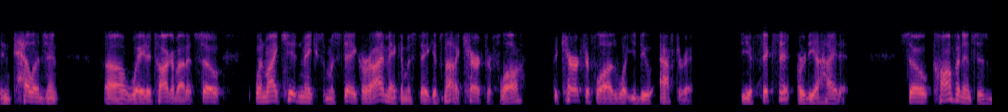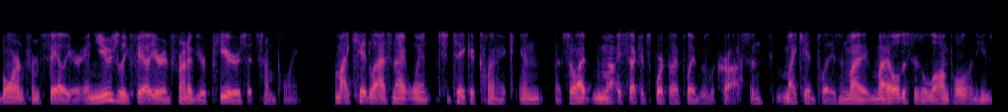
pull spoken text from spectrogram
intelligent uh, way to talk about it. So when my kid makes a mistake or I make a mistake, it's not a character flaw. The character flaw is what you do after it. Do you fix it or do you hide it? So confidence is born from failure and usually failure in front of your peers at some point. My kid last night went to take a clinic and so I my second sport that I played was lacrosse and my kid plays and my my oldest is a long pole and he's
